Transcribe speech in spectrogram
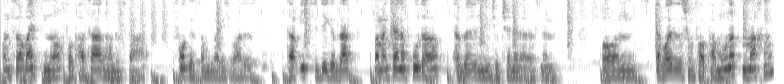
Und zwar weißt du noch, vor ein paar Tagen, und das war vorgestern, glaube ich, war das, da habe ich zu dir gesagt, weil mein kleiner Bruder, er will einen YouTube-Channel eröffnen. Und er wollte das schon vor ein paar Monaten machen.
